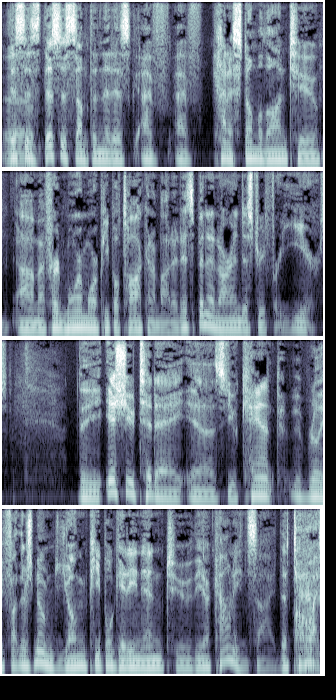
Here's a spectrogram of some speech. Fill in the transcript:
This is this is something that is I've I've kind of stumbled onto. Um, I've heard more and more people talking about it. It's been in our industry for years. The issue today is you can't really find. There's no young people getting into the accounting side, the tax Oh, I side.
